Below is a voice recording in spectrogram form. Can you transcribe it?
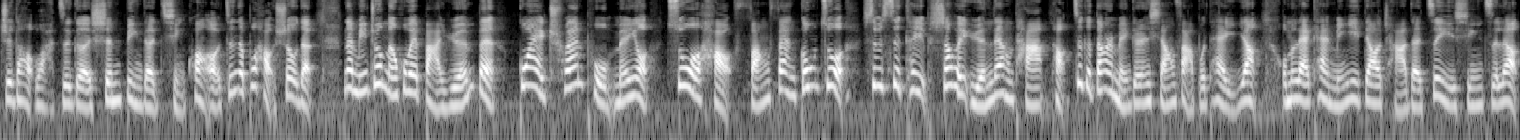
知道哇，这个生病的情况哦，真的不好受的。那民众们会不会把原本怪川普没有做好防范工作，是不是可以稍微原谅他？好，这个当然每个人想法不太一样。我们来看民意调查的最新资料，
